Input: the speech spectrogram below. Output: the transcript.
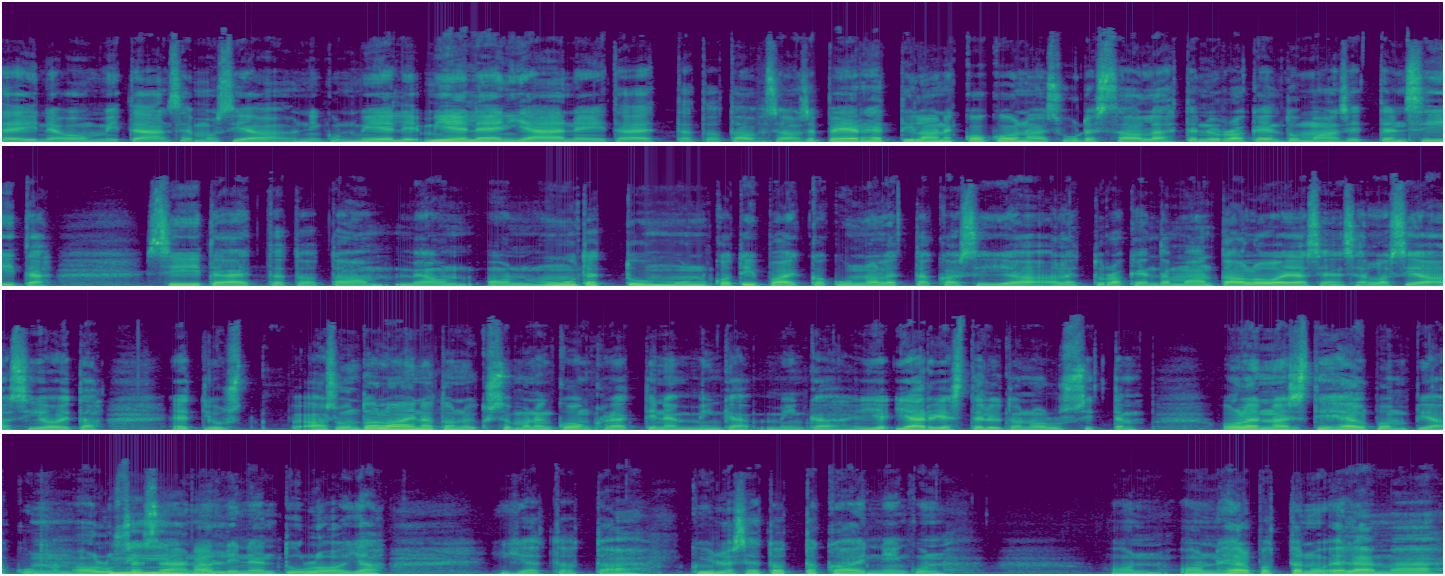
ei ne ole mitään semmoisia niin miele, mieleen jääneitä, että tota, se on se perhetilanne kokonaisuudessaan lähtenyt rakentumaan sitten siitä, siitä että tota, me on, on muutettu mun kotipaikkakunnalle takaisin ja alettu rakentamaan taloa ja sen sellaisia asioita, että just asuntolainat on yksi semmoinen konkreettinen, minkä, minkä järjestelyt on ollut sitten olennaisesti helpompia, kun on ollut Niinpä. se säännöllinen tulo. Ja, ja tota, kyllä se totta kai niin kuin on, on helpottanut elämää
